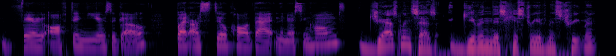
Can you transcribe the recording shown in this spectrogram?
very often years ago, but are still called that in the nursing homes. Jasmine says, given this history of mistreatment,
